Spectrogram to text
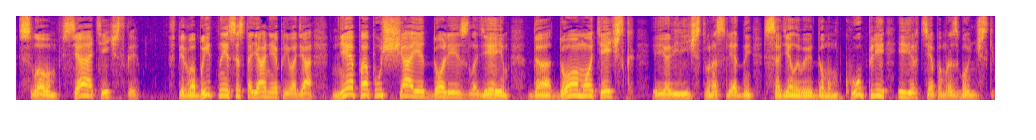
словом, вся отеческая в первобытное состояние приводя, не попущает доли злодеям, да дом отеческ ее величество наследный соделывает домом купли и вертепом разбойническим.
